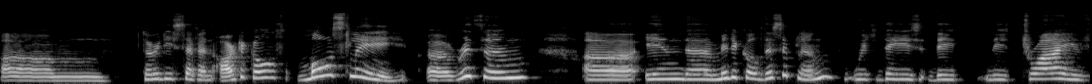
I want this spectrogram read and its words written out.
um, 37 articles, mostly uh, written uh, in the medical discipline, which they they they try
